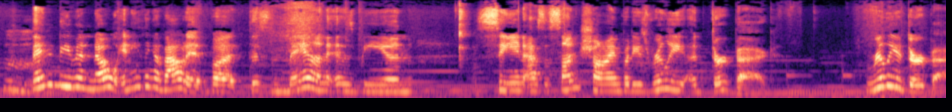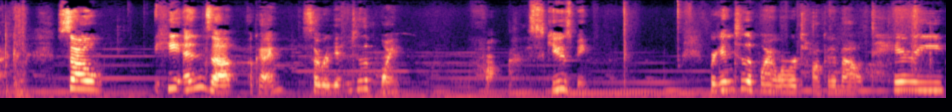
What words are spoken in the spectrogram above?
Hmm. They didn't even know anything about it, but this man is being seen as a sunshine, but he's really a dirtbag. Really a dirtbag. So he ends up, okay, so we're getting to the point. Excuse me. We're getting to the point where we're talking about Terry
